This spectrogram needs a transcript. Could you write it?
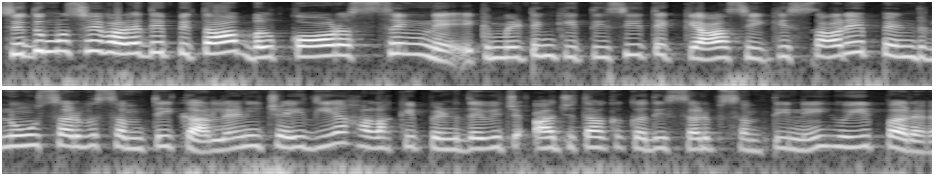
ਸਿੱਧੂ ਮੂਸੇਵਾਲੇ ਦੇ ਪਿਤਾ ਬਲਕੌਰ ਸਿੰਘ ਨੇ ਇੱਕ ਮੀਟਿੰਗ ਕੀਤੀ ਸੀ ਤੇ ਕਿਹਾ ਸੀ ਕਿ ਸਾਰੇ ਪਿੰਡ ਨੂੰ ਸਰਬਸੰਮਤੀ ਕਰ ਲੈਣੀ ਚਾਹੀਦੀ ਹੈ। ਹਾਲਾਂਕਿ ਪਿੰਡ ਦੇ ਵਿੱਚ ਅੱਜ ਤੱਕ ਕਦੀ ਸਰਬਸੰਮਤੀ ਨਹੀਂ ਹੋਈ, ਪਰ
